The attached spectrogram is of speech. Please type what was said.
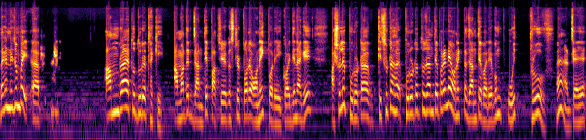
দেখেন নিজম ভাই আমরা এত দূরে থাকি, আমাদের জানতে পাঁচই আগস্টের পরে অনেক পরে, এই কয়দিন আগে, আসলে পুরোটা কিছুটা, পুরোটা তো জানতে পারি না অনেকটা জানতে পারি এবং উইথ প্রুফ হ্যাঁ যে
